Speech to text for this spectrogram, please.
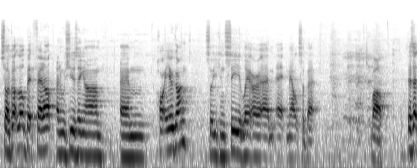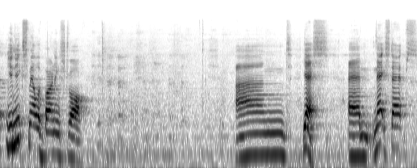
So I got a little bit fed up and was using a um, hot air gun. So you can see later um, it melts a bit. Well, there's a unique smell of burning straw. And yes, um, next steps.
